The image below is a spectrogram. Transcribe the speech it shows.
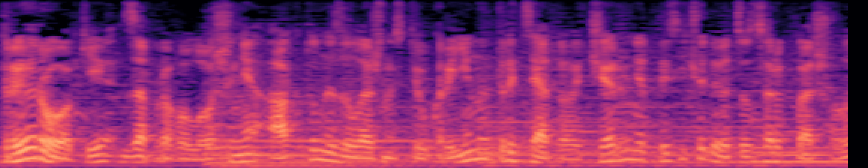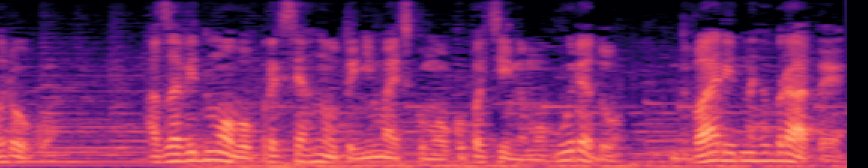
три роки за проголошення акту незалежності України 30 червня 1941 року. А за відмову присягнути німецькому окупаційному уряду два рідних брати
